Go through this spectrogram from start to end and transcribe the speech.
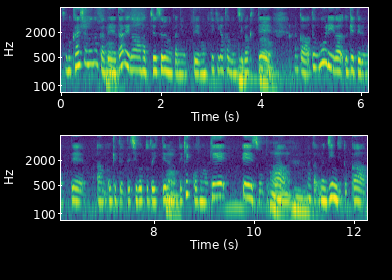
その会社の中でうん。誰が発注するのかによって目的が多分違くて、なんか多分ホーリーが受けてるのってあの受けてるって仕事と言ってるのって、うん。結構その経営層とか、うん。うんなんかの人事とか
